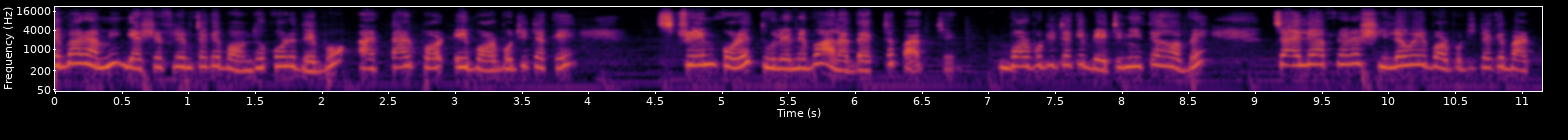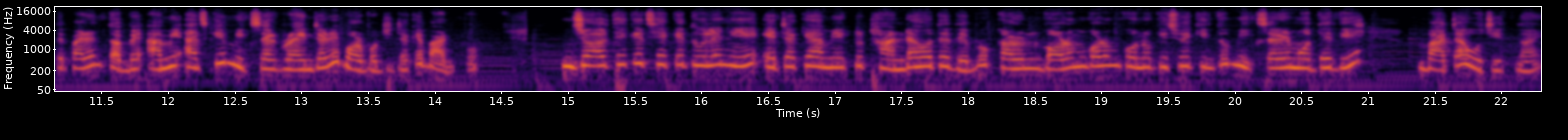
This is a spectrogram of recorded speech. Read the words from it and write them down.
এবার আমি গ্যাসের ফ্লেমটাকে বন্ধ করে দেব আর তারপর এই বরবটিটাকে স্ট্রেন করে তুলে নেব আলাদা একটা পাত্রে। বরবটিটাকে বেটে নিতে হবে। চাইলে আপনারা শিলেও এই বরবটিটাকে বাটতে পারেন, তবে আমি আজকে মিক্সার গ্রাইন্ডারে বরবটিটাকে বাটবো। জল থেকে ছেঁকে তুলে নিয়ে এটাকে আমি একটু ঠান্ডা হতে দেব, কারণ গরম গরম কোনো কিছুই কিন্তু মিক্সারের মধ্যে দিয়ে বাটা উচিত নয়।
